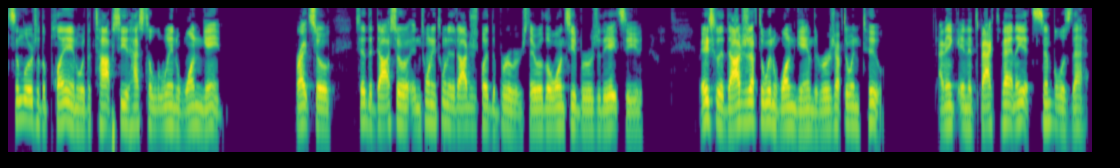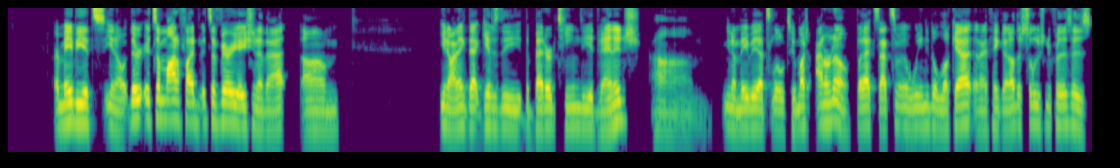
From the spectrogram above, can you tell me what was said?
similar to the play-in where the top seed has to win one game right? So said the Dodgers. So in 2020, the Dodgers played the Brewers. They were the one seed Brewers or the eight seed. Basically, the Dodgers have to win one game. The Brewers have to win two. I think, and it's back to that. I think it's simple as that. Or maybe it's you know there it's a modified, it's a variation of that. Um, you know, I think that gives the the better team the advantage. Um, you know, maybe that's a little too much. I don't know, but that's that's something we need to look at. And I think another solution for this is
